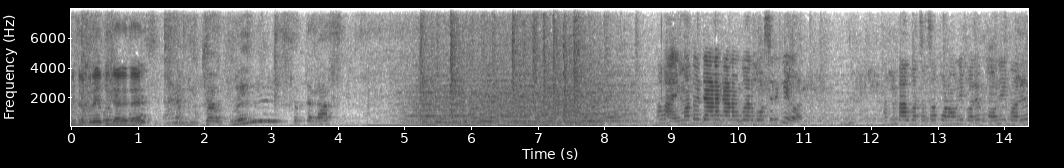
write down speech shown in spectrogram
भित्र पुरै भिजाएर है भित्र पुरै सत्यानाश। अब हामी मात्रै डाँडा काँडामा गएर बसेर के गर्नु? बालबच्चा छ पढाउनै पर्यो खुवाउनै पर्यो।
